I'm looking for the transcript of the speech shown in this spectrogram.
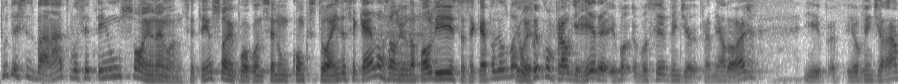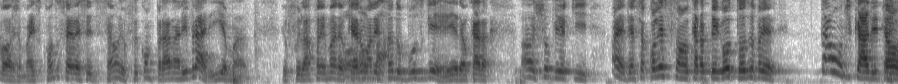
tudo esses baratos, você tem um sonho, né, mano? Você tem um sonho. Pô, quando você não conquistou ainda, você quer lançar um livro na Paulista, você quer fazer os bagulhos. Eu fui comprar o Guerreira, eu, você vendia para minha loja, e eu vendia na loja. Mas quando saiu essa edição, eu fui comprar na livraria, mano. Eu fui lá e falei, mano, eu quero um Alessandro Buzo Guerreira. Aí o cara, ah, deixa eu ver aqui. Ah, é dessa coleção. O cara pegou todos, eu falei, Dá um de cada, então.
